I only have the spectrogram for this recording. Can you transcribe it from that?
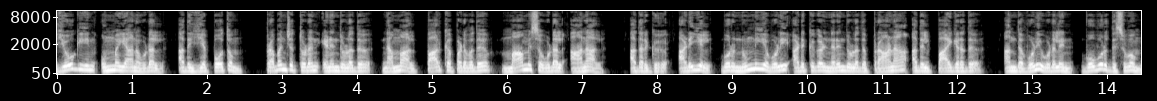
யோகியின் உண்மையான உடல் அது எப்போதும் பிரபஞ்சத்துடன் இணைந்துள்ளது நம்மால் பார்க்கப்படுவது மாமிச உடல். ஆனால் அதற்கு அடியில் ஒரு நுண்ணிய ஒளி அடுக்குகள் நிறைந்துள்ளது பிராணா அதில் பாய்கிறது. அந்த ஒளி உடலின் ஒவ்வொரு திசுவும்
